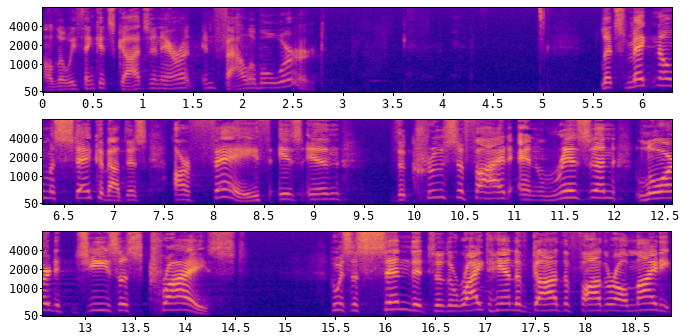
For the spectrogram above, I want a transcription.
although we think it's God's inerrant, infallible word. Let's make no mistake about this. Our faith is in the crucified and risen Lord Jesus Christ, who has ascended to the right hand of God the Father Almighty,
